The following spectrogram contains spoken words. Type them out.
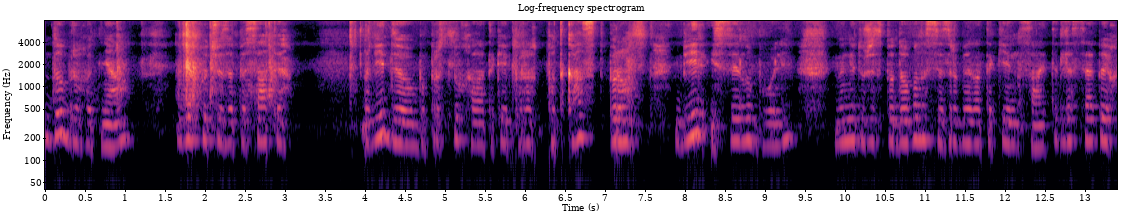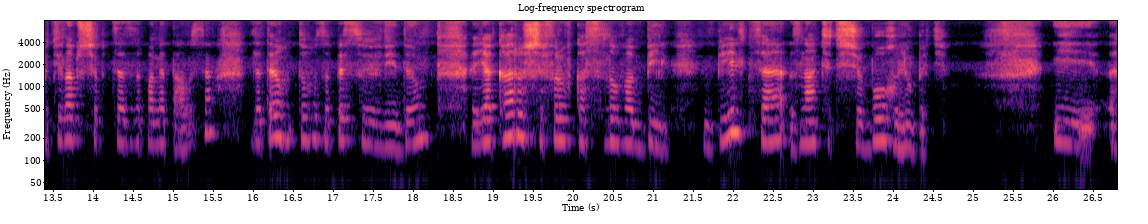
Доброго дня. Я хочу записати відео, бо прослухала такий подкаст про біль і силу болі. Мені дуже сподобалося, зробила такі інсайти для себе і хотіла б, щоб це запам'яталося. Для того записую відео. Яка розшифровка слова біль? Біль це значить, що Бог любить. І е,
